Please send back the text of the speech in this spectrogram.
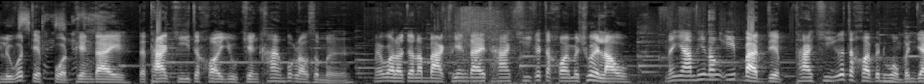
หรือว่าเจ็บปวดเพียงใด แต่ทาคีจะคอยอยู่เคียงข้างพวกเราเสมอ ไม่ว่าเราจะลำบากเพียงใดทาคีก็จะคอยมาช่วยเรา ในยามที่น้องอีฟบาดเจ็บทาคีก็จะคอยเป็นห่วงเป็นใย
